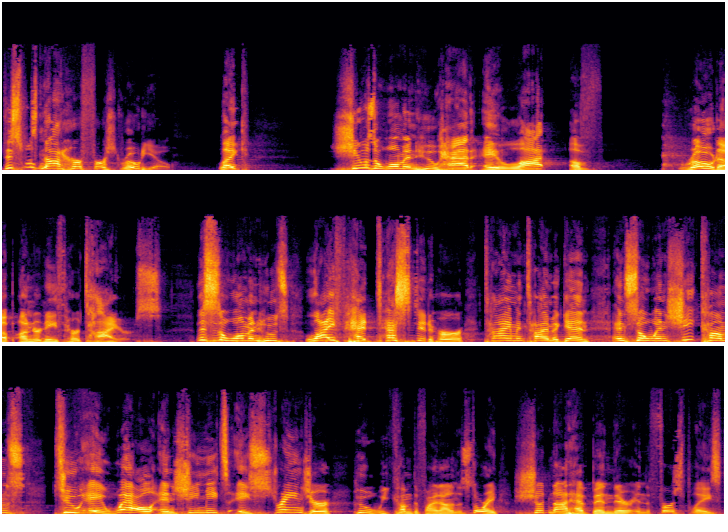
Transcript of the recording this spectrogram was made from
this was not her first rodeo. Like, she was a woman who had a lot of road up underneath her tires. This is a woman whose life had tested her time and time again. And so when she comes to a well and she meets a stranger who we come to find out in the story should not have been there in the first place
